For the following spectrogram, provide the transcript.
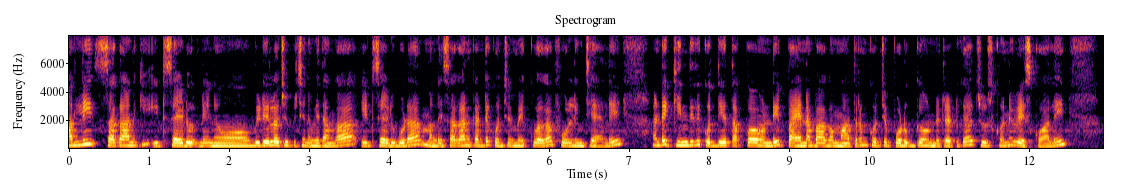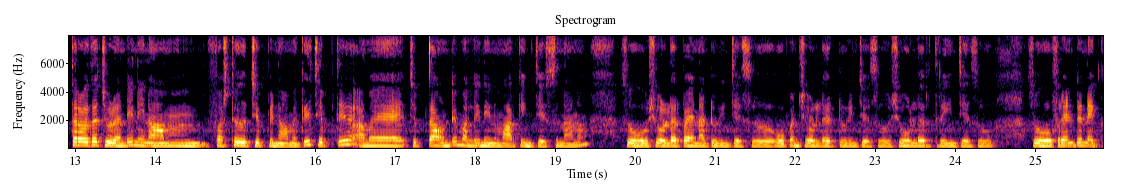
మళ్ళీ సగానికి ఇటు సైడ్ నేను వీడియోలో చూపించిన విధంగా ఇటు సైడ్ కూడా మళ్ళీ సగానికంటే కొంచెం ఎక్కువగా ఫోల్డింగ్ చేయాలి. అంటే కిందిది కొద్దిగా తక్కువ ఉండి పైన భాగం మాత్రం కొంచెం పొడుగ్గా ఉండేటట్టుగా చూసుకొని వేసుకోవాలి. తర్వాత చూడండి నేను ఫస్ట్ చెప్పిన ఆమెకి చెప్తే ఆమె చెప్తా ఉంటే మళ్ళీ నేను మార్కింగ్ చేస్తున్నాను. సో షో షోల్డర్ పైన two inches open shoulder two inches shoulder three inches so front neck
